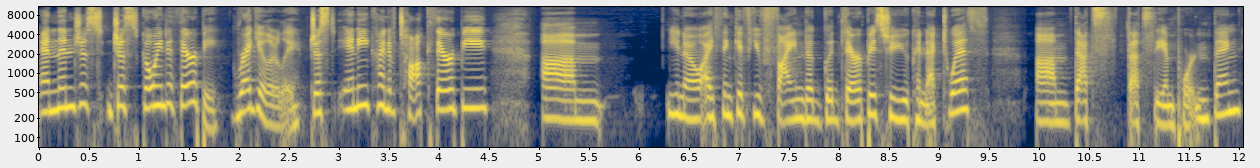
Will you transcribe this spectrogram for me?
And then just just going to therapy regularly, just any kind of talk therapy. Um, you know, I think if you find a good therapist who you connect with, um, that's that's the important thing.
